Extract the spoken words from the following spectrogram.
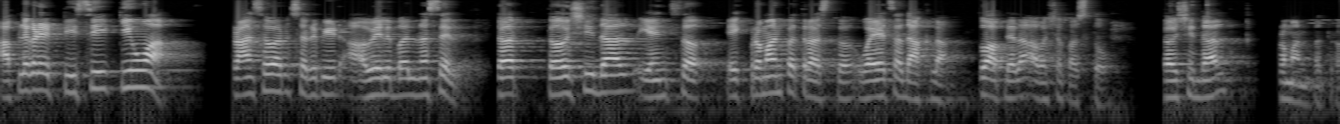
आपल्याकडे टी सी किंवा ट्रान्सफर सर्टिफिकेट अवेलेबल नसेल तर तहसीलदार यांचं एक प्रमाणपत्र असतं वयाचा दाखला तो आपल्याला आवश्यक असतो. तहसीलदार प्रमाणपत्र.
